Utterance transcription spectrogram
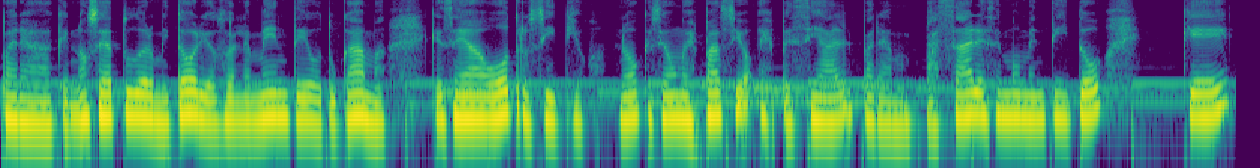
para que no sea tu dormitorio solamente o tu cama, que sea otro sitio, ¿no? Que sea un espacio especial para pasar ese momentito que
